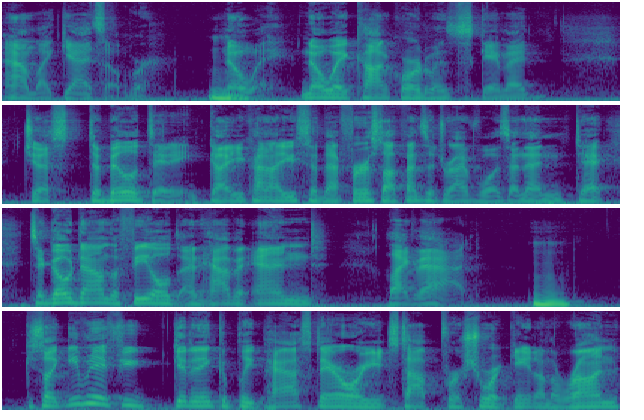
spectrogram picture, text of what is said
and I'm like, yeah, it's over. No way. No way Concord wins this game. I, just debilitating. Guy, you kind of you said that first offensive drive was, and then to, to go down the field and have it end like that. It's like even if you get an incomplete pass there, or you'd stop for a short gain on the run,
